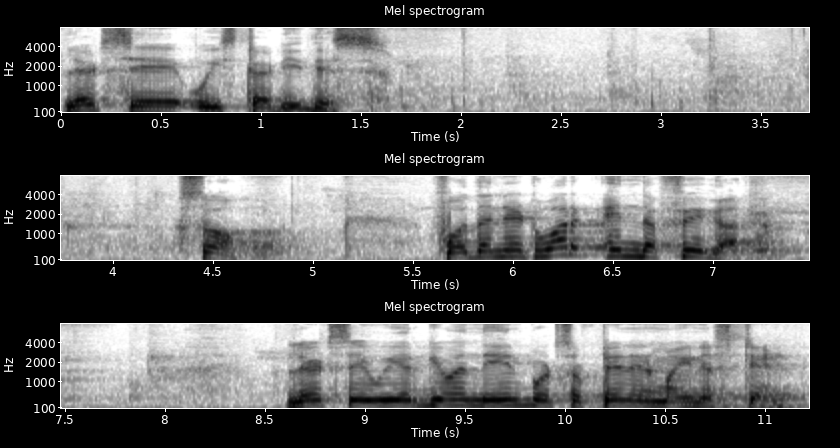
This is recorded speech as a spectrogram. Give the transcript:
Let's say we study this. So, for the network in the figure, let's say we are given the inputs of 10 and minus 10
